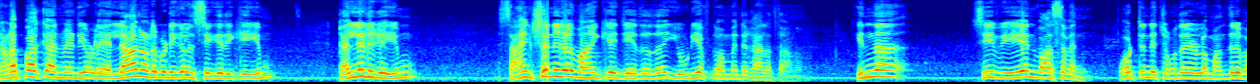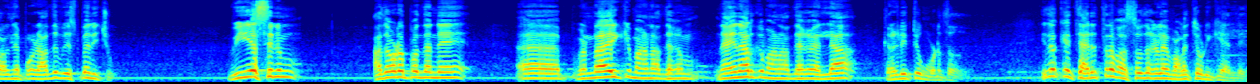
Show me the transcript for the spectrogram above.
നടപ്പാക്കാൻ വേണ്ടിയുള്ള എല്ലാ നടപടികളും സ്വീകരിക്കുകയും കല്ലിടുകയും സാങ്ഷനുകൾ വാങ്ങിക്കുകയും ചെയ്തത് യു ഡി എഫ് ഗവൺമെന്റ് കാലത്താണ്. ഇന്ന് സി വി എൻ വാസവൻ പോർട്ടിന്റെ ചുമതലയുള്ള മന്ത്രി പറഞ്ഞപ്പോൾ അത് വിസ്മരിച്ചു. വി എസിനും അതോടൊപ്പം തന്നെ പിണറായിക്കുമാണ് അദ്ദേഹം നയനാർക്കുമാണ് അദ്ദേഹം എല്ലാ ക്രെഡിറ്റും കൊടുത്തത്. ഇതൊക്കെ ചരിത്ര വസ്തുതകളെ വളച്ചൊടിക്കുകയല്ലേ?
